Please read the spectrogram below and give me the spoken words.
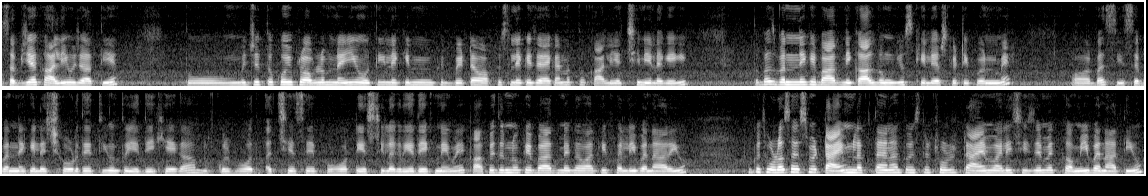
सब्ज़ियाँ काली हो जाती हैं। तो मुझे तो कोई प्रॉब्लम नहीं होती, लेकिन फिर बेटा ऑफ़िस लेके जाएगा ना तो काली अच्छी नहीं लगेगी। तो बस बनने के बाद निकाल दूँगी उसके लिए, उसके टिफ़िन में। और बस इसे बनने के लिए छोड़ देती हूँ तो ये देखिएगा, बिल्कुल बहुत अच्छे से, बहुत टेस्टी लग रही है देखने में। काफ़ी दिनों के बाद मैं गवार की फली बना रही हूँ, क्योंकि थोड़ा सा इसमें टाइम लगता है ना तो इसलिए थोड़ी टाइम वाली चीज़ें मैं कम ही बनाती हूँ।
